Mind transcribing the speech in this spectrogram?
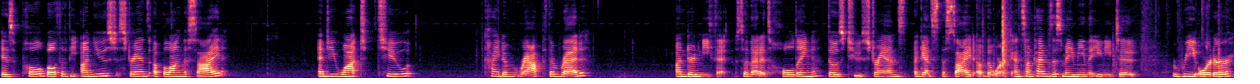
is pull both of the unused strands up along the side, and you want to kind of wrap the red underneath it so that it's holding those two strands against the side of the work. And sometimes this may mean that you need to reorder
